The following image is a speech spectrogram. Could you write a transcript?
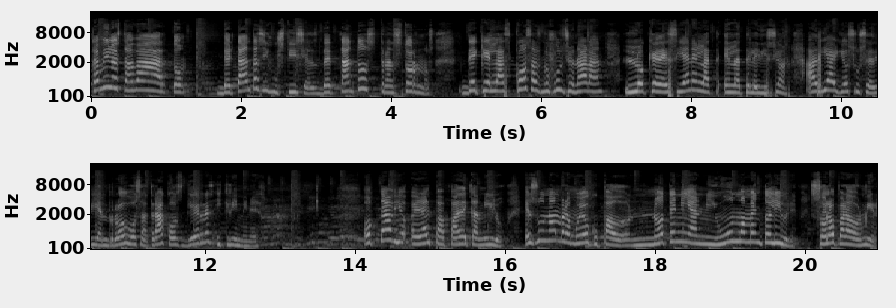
Camilo estaba harto de tantas injusticias, de tantos trastornos, de que las cosas no funcionaran lo que decían en la, en la televisión. A diario sucedían robos, atracos, guerras y crímenes. Octavio era el papá de Camilo. Es un hombre muy ocupado, no tenía ni un momento libre, solo para dormir.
